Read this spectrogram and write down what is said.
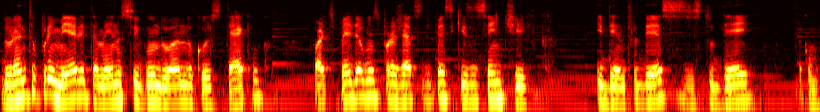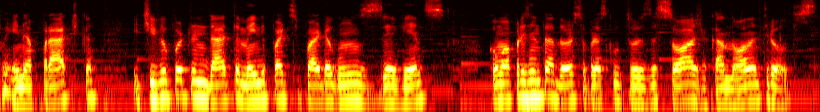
Durante o primeiro e também no segundo ano do curso técnico, participei de alguns projetos de pesquisa científica e dentro desses estudei, acompanhei na prática e tive a oportunidade também de participar de alguns eventos como apresentador sobre as culturas de soja, canola, entre outros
